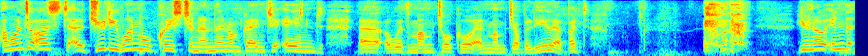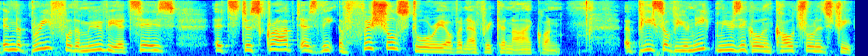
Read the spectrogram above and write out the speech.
I want to ask uh, Judi one more question, and then I'm going to end uh, with Mum Thoko and Mum Jabulile. But you know, in the in the brief for the movie, it says it's described as the official story of an African icon. A piece of unique musical and cultural history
